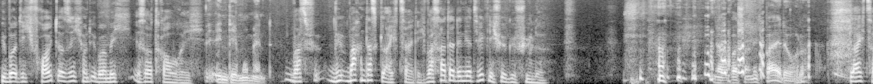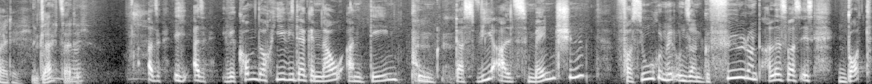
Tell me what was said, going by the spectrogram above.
Über dich freut er sich und über mich ist er traurig. In dem Moment. Was für, wir machen das gleichzeitig. Was hat er denn jetzt wirklich für Gefühle? ja, wahrscheinlich beide, oder? Gleichzeitig. Gleichzeitig. Also, ich, also wir kommen doch hier wieder genau an den Punkt, dass wir als Menschen versuchen mit unseren Gefühlen und alles, was ist, Gott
